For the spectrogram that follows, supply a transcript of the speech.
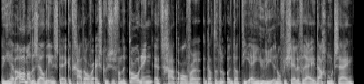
die hebben allemaal dezelfde insteek. Het gaat over excuses van de koning. Het gaat over dat, het een, dat die 1 juli een officiële vrije dag moet zijn.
